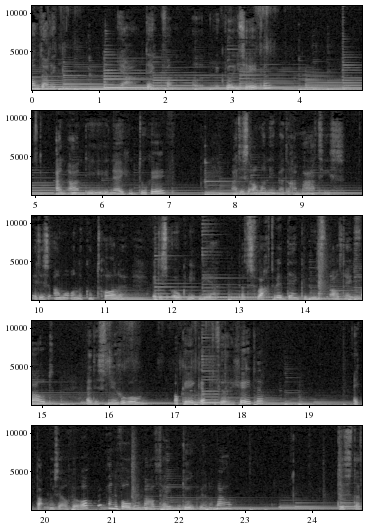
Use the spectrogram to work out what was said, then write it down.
omdat ik ja, denk van oh, ik wil iets eten. En aan die neiging toegeef. Maar het is allemaal niet meer dramatisch. Het is allemaal onder controle. Het is ook niet meer dat zwart-wit denken. Nu is het altijd fout. Het is nu gewoon, oké, ik heb te veel gegeten. Ik pak mezelf weer op en de volgende maaltijd doe ik weer normaal. Dus dat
